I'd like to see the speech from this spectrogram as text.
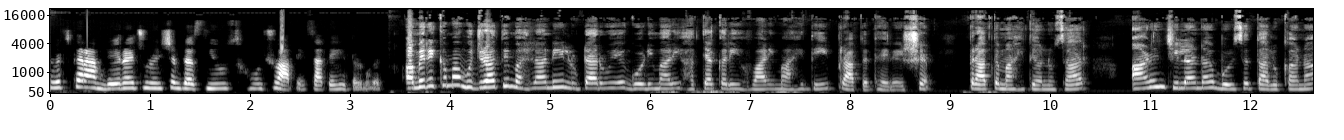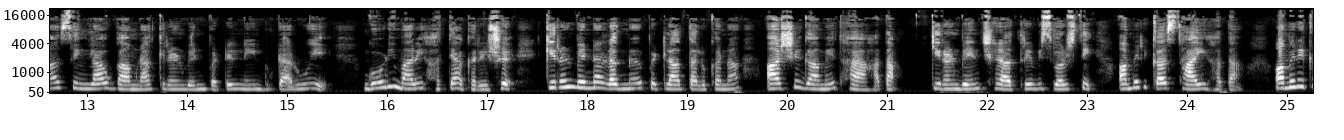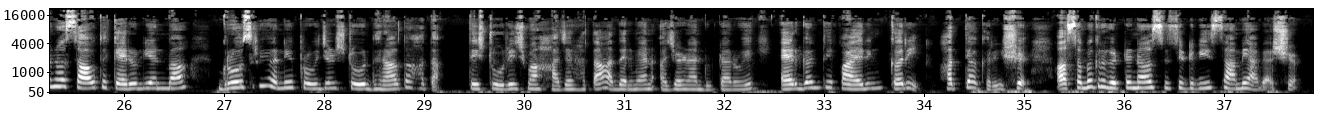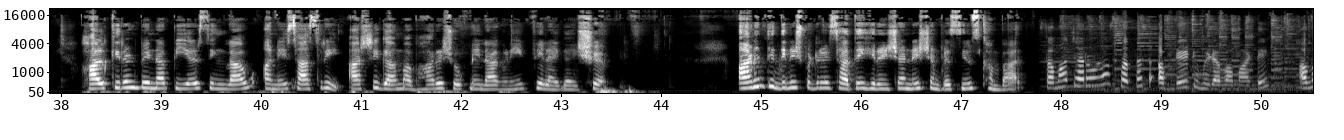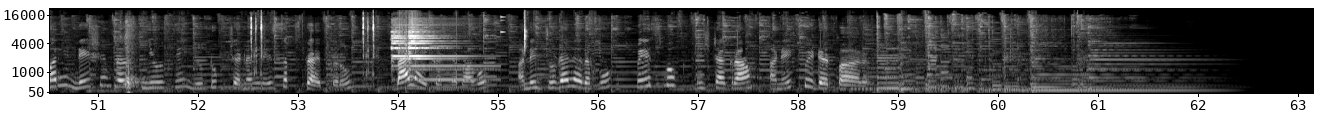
નમસ્કાર, આપ જોઈ રહ્યા છો નેશન પ્લસ ન્યૂઝ. હું છું આપની સાથે હેતલ ભગત. અમેરિકામાં ગુજરાતી મહિલાની લૂંટારૂએ ગોળી મારી હત્યા કરી હોવાની માહિતી પ્રાપ્ત થઈ રહી છે. પ્રાપ્ત માહિતી અનુસાર, આણંદ જિલ્લાના બોરસદ તાલુકાના સિંગલાવ ગામના કિરણબેન પટેલની લૂંટારૂએ ગોળી મારી હત્યા કરી છે. કિરણબેનના લગ્ન પેટલાદ તાલુકાના આશી ગામે થયા હતા. કિરણબેન છેલ્લા ત્રેવીસ વર્ષથી અમેરિકા સ્થાયી હતા. અમેરિકાના સાઉથ કેરોલિયનમાં ગ્રોસરી અને પ્રોવિઝન સ્ટોર ધરાવતા હતા. તે સ્ટોરેજમાં હાજર હતા. આ દરમિયાન અજરના લૂંટારોએ એરગનથી ફાયરિંગ કરી હત્યા કરી છે. આ સમગ્ર ઘટના સીસીટીવી સામે આવ્યા છે. હાલ કિરણબેનના પિયર સિંગલાવ અને સાસરી આશી ગામમાં ભારે શોકની લાગણી ફેલાઈ ગઈ છે. આણંદથી દિનેશ પટેલ સાથે Hiren Nation Plus News Khambhat. સમાચારોના સતત અપડેટ મેળવવા માટે અમારી નેશન પ્લસ ન્યૂઝની યુટ્યુબ ચેનલને સબસ્ક્રાઇબ કરો, બેલ આઇકન દબાવો અને જોડાયેલા રહો ફેસબુક, ઇન્સ્ટાગ્રામ અને ટ્વિટર પર. Bye.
